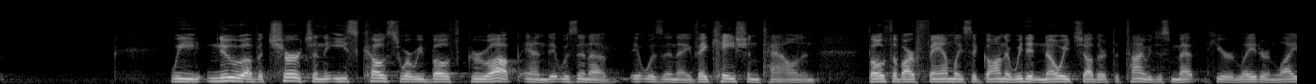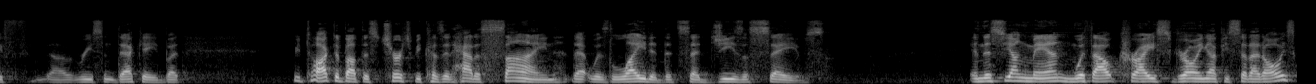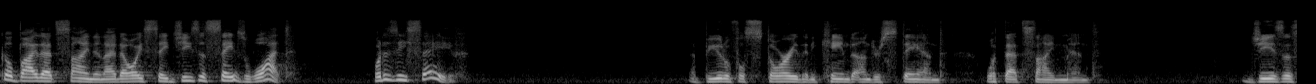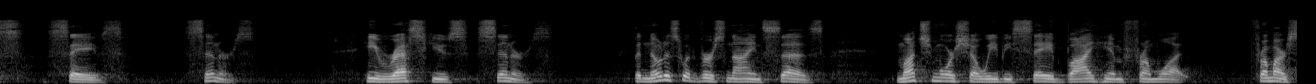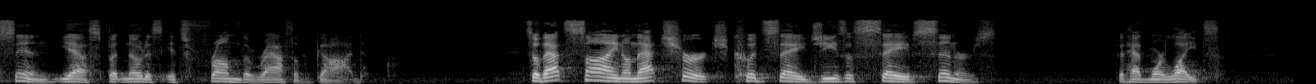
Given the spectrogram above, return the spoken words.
We knew of a church in the East Coast where we both grew up, and it was in a, it was in a vacation town, and both of our families had gone there. We didn't know each other at the time. We just met here later in life, uh, recent decade. But we talked about this church because it had a sign that was lighted that said, Jesus saves. And this young man, without Christ, growing up, he said, I'd always go by that sign and I'd always say, Jesus saves what? What does he save? A beautiful story that he came to understand what that sign meant. Jesus saves sinners, he rescues sinners. But notice what verse 9 says. Much more shall we be saved by him from what? From our sin, yes, but notice it's from the wrath of God. So that sign on that church could say Jesus saves sinners it had more lights.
